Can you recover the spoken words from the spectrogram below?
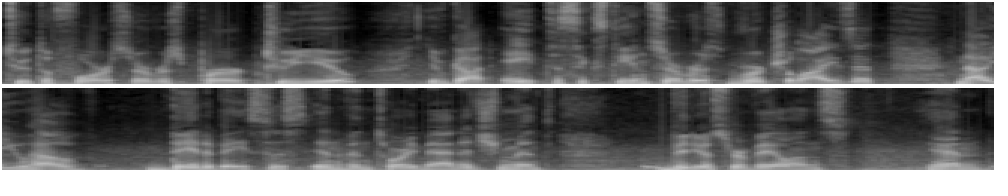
two to four servers per 2U. You've got eight to 16 servers, virtualize it. Now you have databases, inventory management, video surveillance, and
